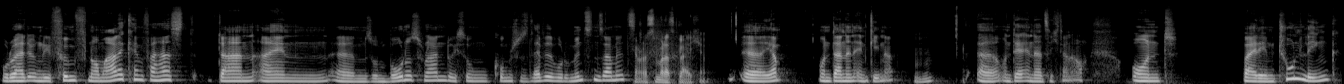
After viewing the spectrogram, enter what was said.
wo du halt irgendwie fünf normale Kämpfer hast, dann ein, ähm, so ein Bonus-Run durch so ein komisches Level, wo du Münzen sammelst. Ja, das ist immer das Gleiche. Äh, ja, und dann ein Endgegner. Mhm. Äh, und der ändert sich dann auch. Und bei dem Toon Link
